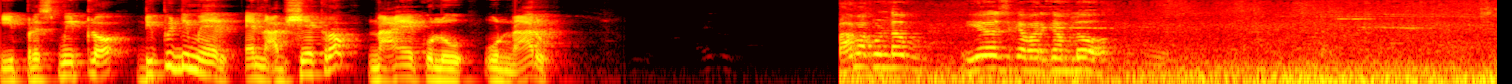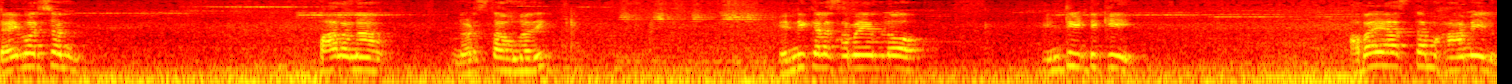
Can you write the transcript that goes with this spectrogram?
ఈ ప్రెస్ మీట్లో డిప్యూటీ మేయర్ ఎన్ అభిషేక్రావు నాయకులు ఉన్నారు. రామగుండం నియోజకవర్గంలో డైవర్షన్ పాలన నడుస్తూ ఉన్నది. ఎన్నికల సమయంలో ఇంటింటికి అభయాస్తం హామీలు.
